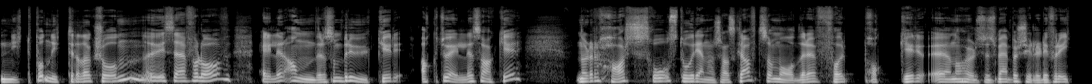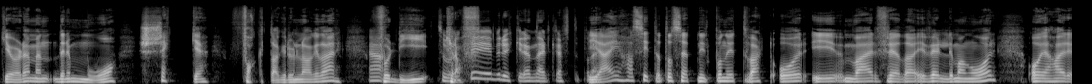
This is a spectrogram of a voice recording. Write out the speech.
Nytt på Nytt-redaksjonen, hvis jeg får lov, eller andre som bruker aktuelle saker Når dere har så stor gjennomslagskraft, så må dere for pokker eh, Nå høres det ut som jeg beskylder de for å ikke gjøre det, men dere må sjekke faktagrunnlaget der. Ja. Fordi Tror kraft nok vi bruker en del krefter på det. jeg har sittet og sett Nytt på Nytt hvert år, i, hver fredag i veldig mange år. Og jeg har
